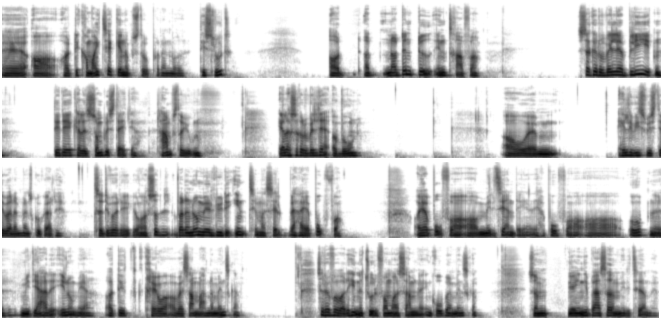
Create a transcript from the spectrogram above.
Øh, og, og det kommer ikke til at genopstå på den måde. Det er slut. Og, og når den død indtræffer, så kan du vælge at blive i den. Det er det, jeg kalder zombie-stadie, hamsterhjulet. Eller så kan du vælge at vågne. Og øhm, heldigvis vidste jeg, hvordan man skulle gøre det. Så det var det, jeg gjorde. Så var der noget med at lytte ind til mig selv. Hvad har jeg brug for? Og jeg har brug for at meditere en dag. Jeg har brug for at åbne mit hjerte endnu mere. Og det kræver at være sammen med andre mennesker. Så derfor var det helt naturligt for mig at samle en gruppe af mennesker, som jeg egentlig bare sad og mediterede med.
